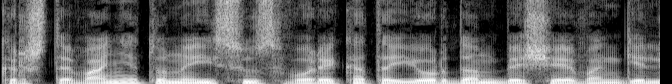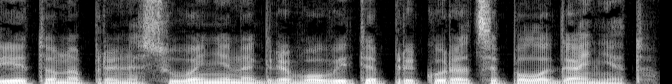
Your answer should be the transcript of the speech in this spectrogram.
Крштевањето на Исус во реката Јордан беше евангелието на пренесување на гревовите преку рацеполагањето.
